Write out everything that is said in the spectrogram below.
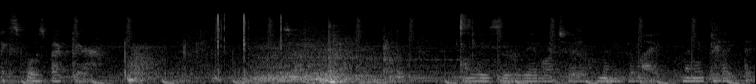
exposed back there. So at least he was able to manipulate manipulate it.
